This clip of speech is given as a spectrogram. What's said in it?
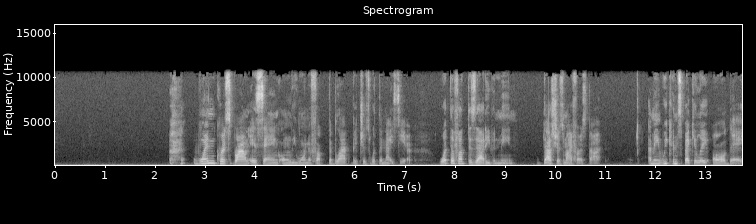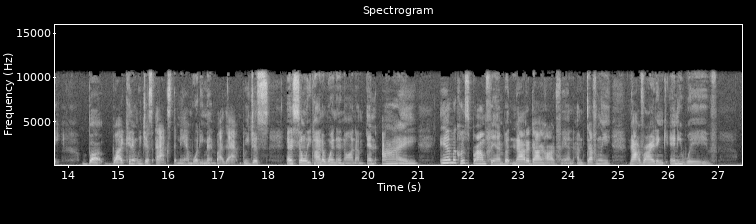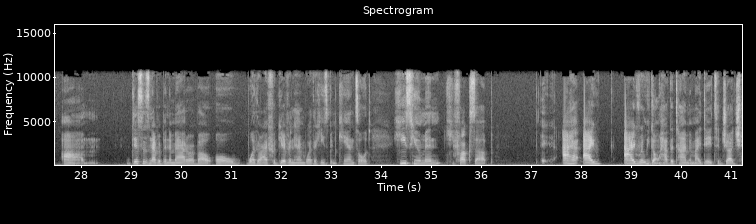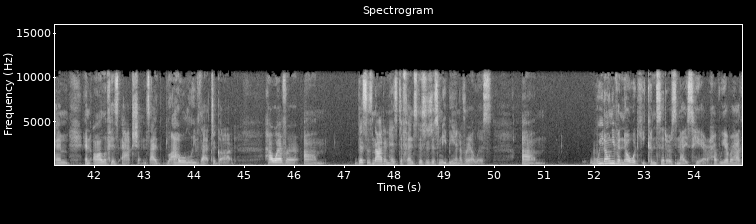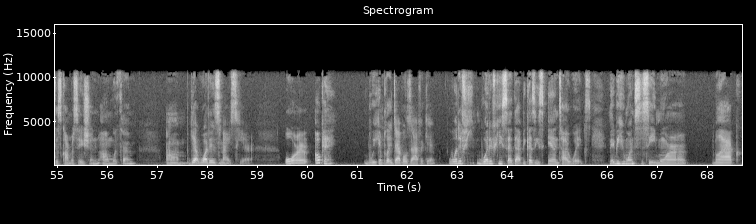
when Chris Brown is saying only want to fuck the black bitches with the nice hair what the fuck does that even mean? That's just my first thought. I mean, we can speculate all day, but why couldn't we just ask the man what he meant by that? We just instantly kind of went in on him. And I am a Chris Brown fan, but not a diehard fan. I'm definitely not riding any wave. Um, this has never been a matter about, oh, whether I've forgiven him, whether he's been canceled. He's human, he fucks up. I I I really don't have the time in my day to judge him and all of his actions. I I will leave that to God. However, um, this is not in his defense. This is just me being a realist. Um, we don't even know what he considers nice here. Have we ever had this conversation um, with him? Um, yeah, what is nice here? Or okay, we can play devil's advocate. What if what if he said that because he's anti-wigs? Maybe he wants to see more black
